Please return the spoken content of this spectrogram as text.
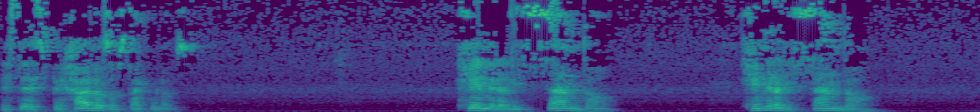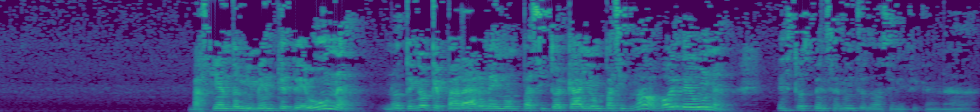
este despejar los obstáculos, generalizando, generalizando vaciando mi mente de una. No tengo que pararme en un pasito acá y un pasito. No, voy de una. Estos pensamientos no significan nada.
